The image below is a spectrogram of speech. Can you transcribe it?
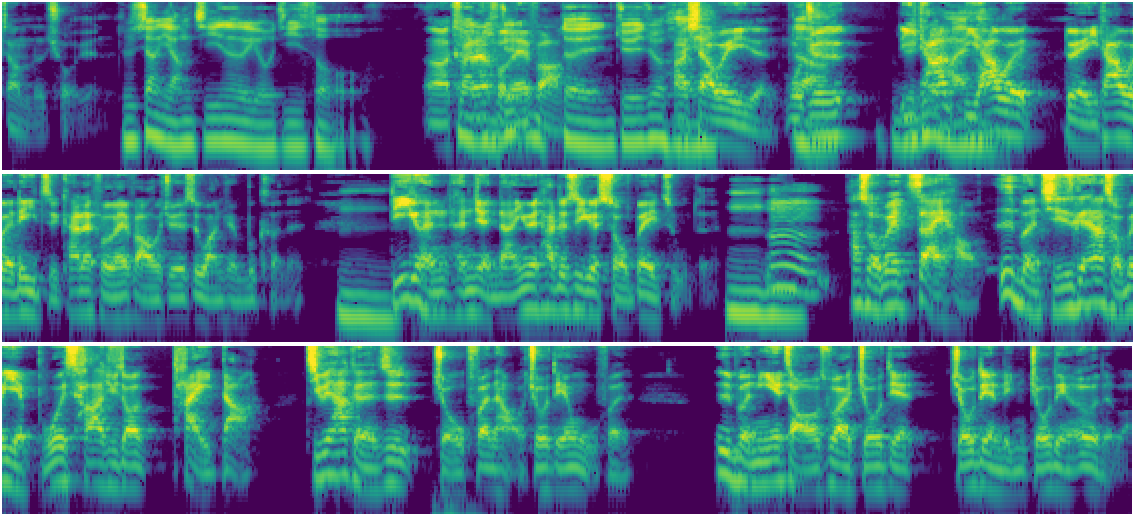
这样的球员就像杨基那个游击手，啊。看他 f l e v 对，你觉得就他夏威夷人，我觉得以他以他为对以他为例子，看那 f l e v a 我觉得是完全不可能。嗯，第一个很很简单，因为他就是一个守备组的，嗯，他手背再好，日本其实跟他守备也不会差距到太大，即便他可能是九分好，九点五分，日本你也找得出来九点九点零、九点二的吧，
